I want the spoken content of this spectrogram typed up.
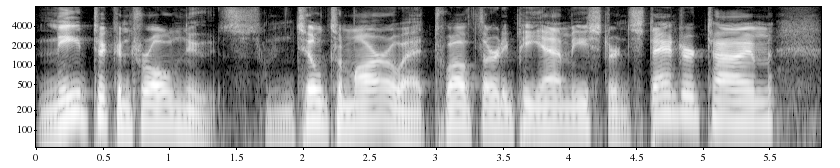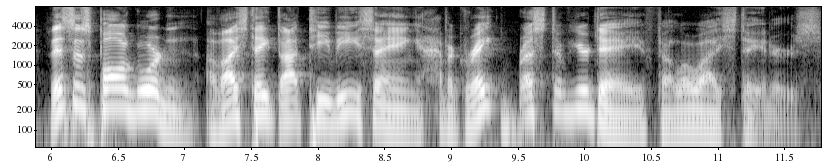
need to control news. Until tomorrow at 12:30 p.m. Eastern Standard Time, this is Paul Gordon of iState.tv saying, "Have a great rest of your day, fellow iStaters."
